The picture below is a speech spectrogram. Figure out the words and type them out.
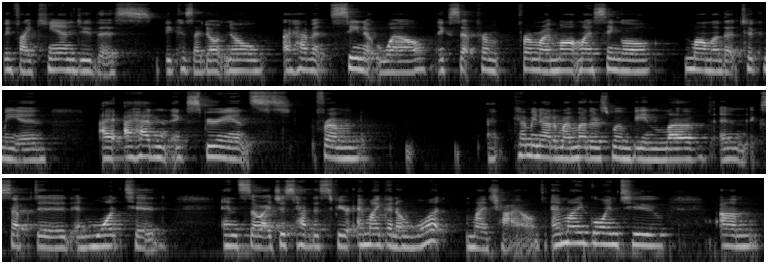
if I can do this because I don't know. I haven't seen it well, except from from my mom, my single mama that took me in. I, I hadn't experienced from coming out of my mother's womb being loved and accepted and wanted. And so I just had this fear Am I going to want my child? Am I going to. Um,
